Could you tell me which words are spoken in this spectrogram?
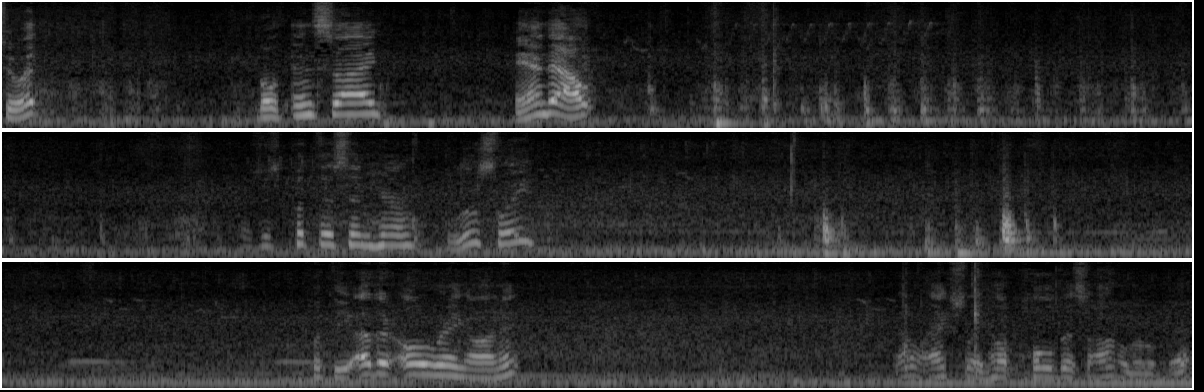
to it, both inside and out. I'll just put this in here loosely. Put the other O-ring on it. That'll actually help hold this on a little bit.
